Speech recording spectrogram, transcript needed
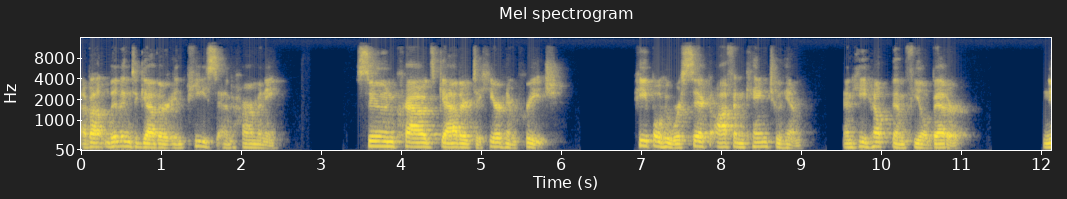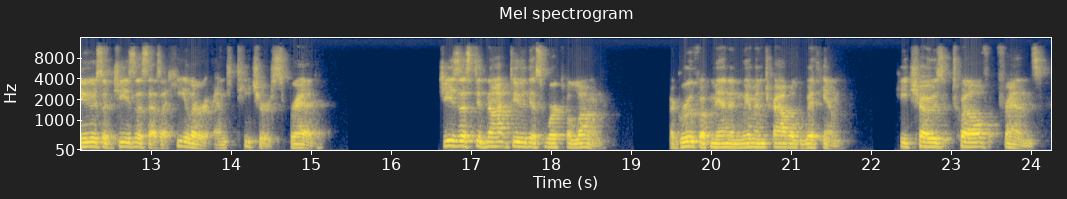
about living together in peace and harmony. Soon, crowds gathered to hear him preach. People who were sick often came to him, and he helped them feel better. News of Jesus as a healer and teacher spread. Jesus did not do this work alone. A group of men and women traveled with him. He chose 12 friends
